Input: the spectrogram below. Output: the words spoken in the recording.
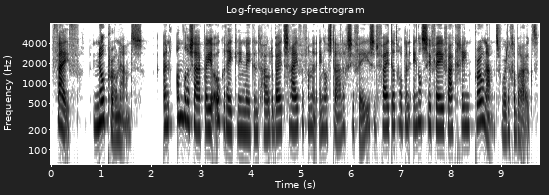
5. No pronouns. Een andere zaak waar je ook rekening mee kunt houden bij het schrijven van een Engelstalig cv is het feit dat er op een Engels cv vaak geen pronouns worden gebruikt.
